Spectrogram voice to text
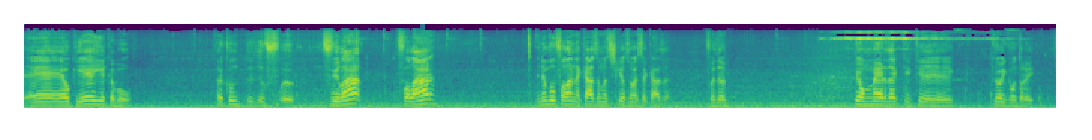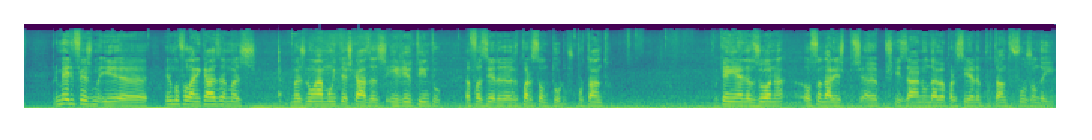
é, é, o que é e acabou. Fui lá falar. Ainda vou falar na casa, mas esqueçam essa casa. Foi da pior merda que, que, que eu encontrei. Primeiro fez-me. Uh, eu não vou falar em casa, mas, mas não há muitas casas em Rio Tinto a fazer a reparação de turbos. Portanto, quem é da zona, ou se andarem a pesquisar, não deve aparecer, portanto fujam daí.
